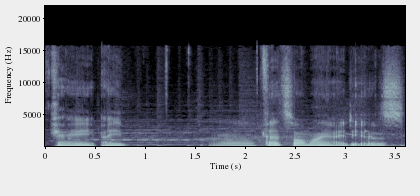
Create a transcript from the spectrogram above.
Okay, I Uh, that's all my ideas.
